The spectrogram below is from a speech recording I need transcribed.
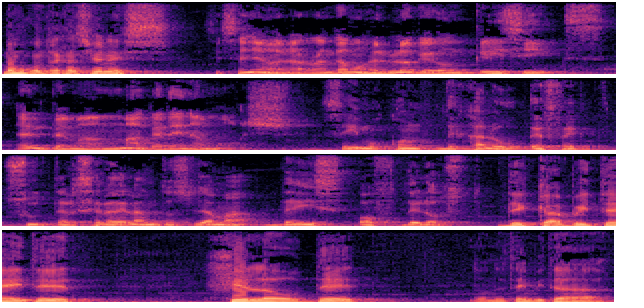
Vamos con tres canciones. Sí, señor, arrancamos el bloque con Crisix, el tema Macarena Mosh. Seguimos con The Halo Effect. Su tercer adelanto se llama Days of the Lost. Decapitated, Hello Dead, donde está invitada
